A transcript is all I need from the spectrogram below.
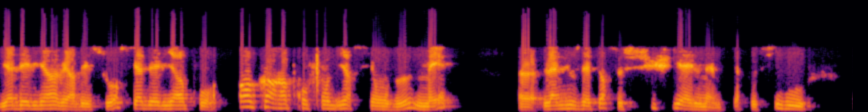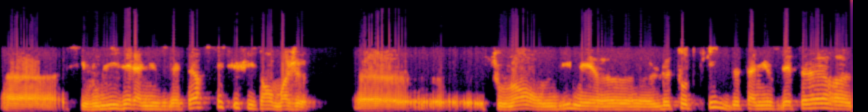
Il y a des liens vers des sources, il y a des liens pour encore approfondir si on veut, mais euh, la newsletter se suffit à elle-même. C'est-à-dire que si vous euh, si vous lisez la newsletter, c'est suffisant. Moi, je euh, souvent on me dit mais euh, le taux de clic de ta newsletter, euh,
